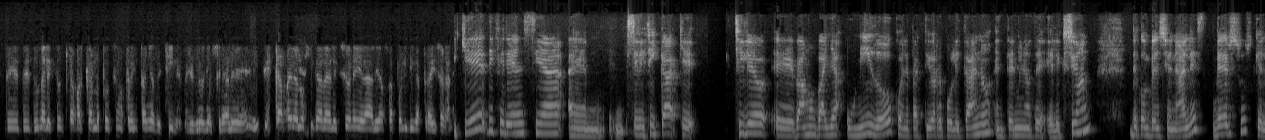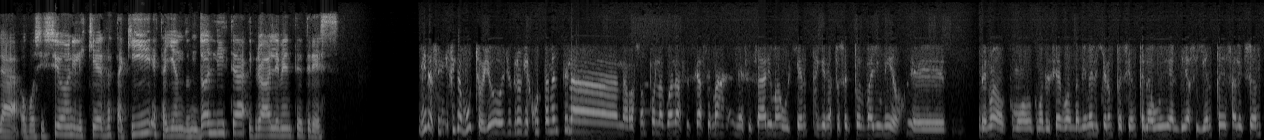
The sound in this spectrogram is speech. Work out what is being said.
de, una elección que va a marcar los próximos 30 años de Chile. Yo creo que al final escapa de la lógica de las elecciones y de las alianzas políticas tradicionales. ¿Y qué diferencia eh, significa que Chile eh, Vamos vaya unido con el Partido Republicano en términos de elección de convencionales versus que la oposición y la izquierda hasta aquí está yendo en dos listas y probablemente tres. Mira, significa mucho. Yo yo creo que es justamente la, razón por la cual se hace más necesario, más urgente que nuestro sector vaya unido. Eh, de nuevo, como, como te decía, cuando a mí me eligieron presidente de la UDI al día siguiente de esa elección,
